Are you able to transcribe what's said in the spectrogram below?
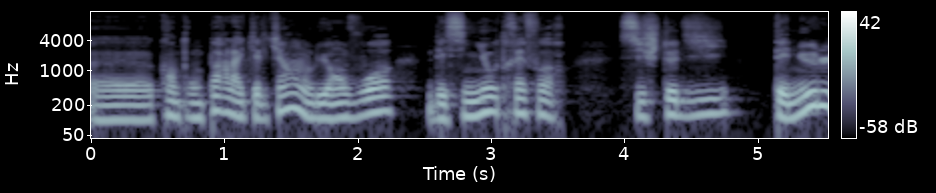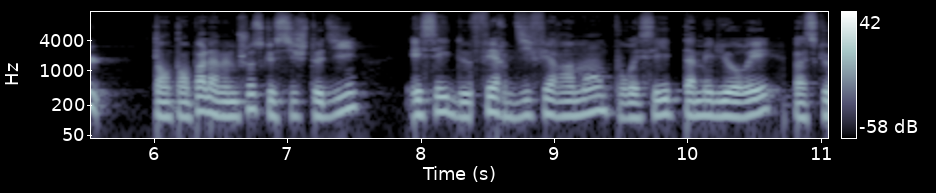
Euh, quand on parle à quelqu'un, on lui envoie des signaux très forts. Si je te dis, t'es nul, t'entends pas la même chose que si je te dis, essaye de faire différemment pour essayer de t'améliorer parce que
